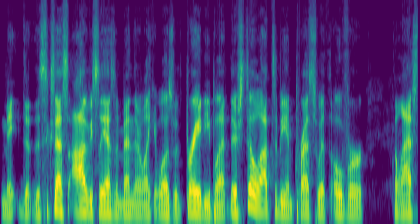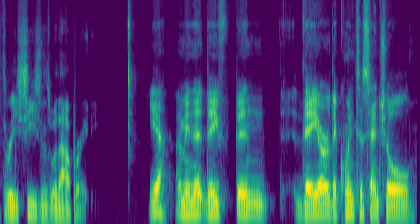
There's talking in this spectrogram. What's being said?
the, the success obviously hasn't been there like it was with Brady, but there's still a lot to be impressed with over the last three seasons without Brady. Yeah, I mean they've been they are the quintessential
